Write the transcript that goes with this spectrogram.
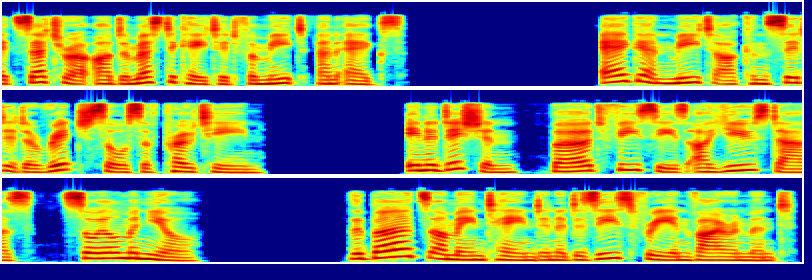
etc., are domesticated for meat and eggs. Egg and meat are considered a rich source of protein. In addition, bird feces are used as soil manure. The birds are maintained in a disease free environment,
